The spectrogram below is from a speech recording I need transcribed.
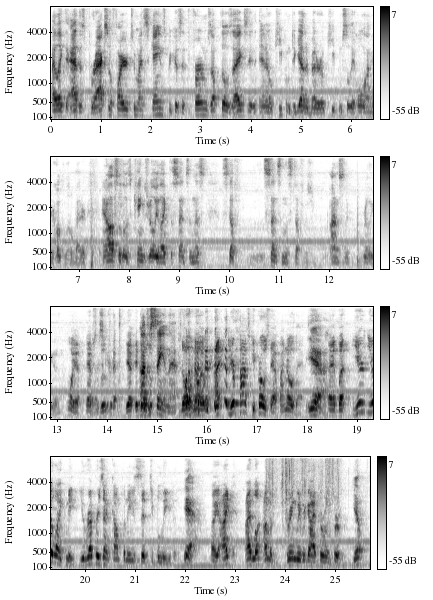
I like to add this Borx O' Fire to my skeins because it firms up those eggs and, and it'll keep them together better. It'll keep them so they hold on your hook a little better. And also, those kings really like the sense in this stuff. Sense in this stuff is honestly really good. Oh yeah, absolutely. Yeah, it Not just saying that. No, no, I, you're Pautzke Pro staff. I know that. Yeah. Uh, but you're you're like me. You represent companies that you believe in. Yeah. Like, I I lo- I'm a Dreamweaver guy through and through. Yep.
